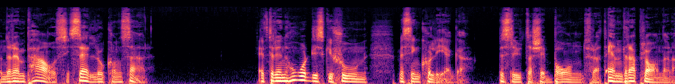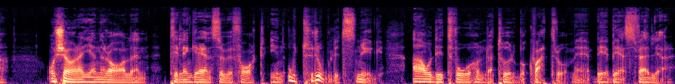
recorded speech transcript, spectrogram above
under en paus i cellokonsert. Efter en hård diskussion med sin kollega beslutar sig Bond för att ändra planerna och köra generalen till en gränsöverfart i en otroligt snygg Audi 200 Turbo Quattro med BBS-fälgar.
